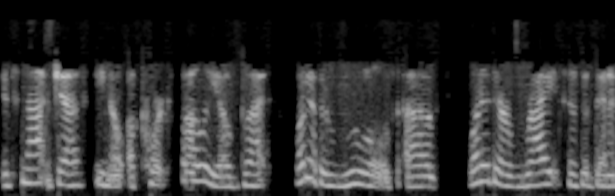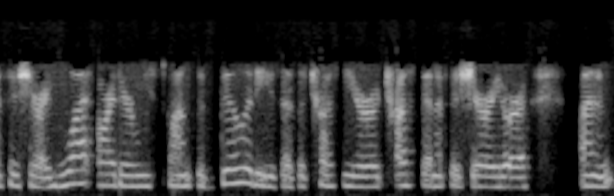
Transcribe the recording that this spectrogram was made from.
it's not just, you know, a portfolio, but what are the rules of what are their rights as a beneficiary? What are their responsibilities as a trustee or a trust beneficiary or a,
